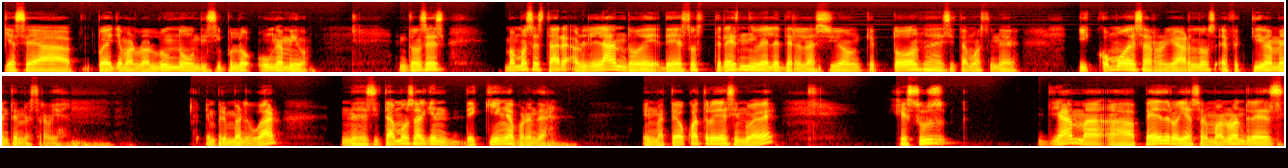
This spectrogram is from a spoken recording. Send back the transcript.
Ya sea, puedes llamarlo alumno, un discípulo, un amigo. Entonces, Vamos a estar hablando de, estos tres niveles de relación que todos necesitamos tener y cómo desarrollarnos efectivamente en nuestra vida. En primer lugar, necesitamos alguien de quien aprender. en Mateo 4:19, Jesús llama a Pedro y a su hermano Andrés.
